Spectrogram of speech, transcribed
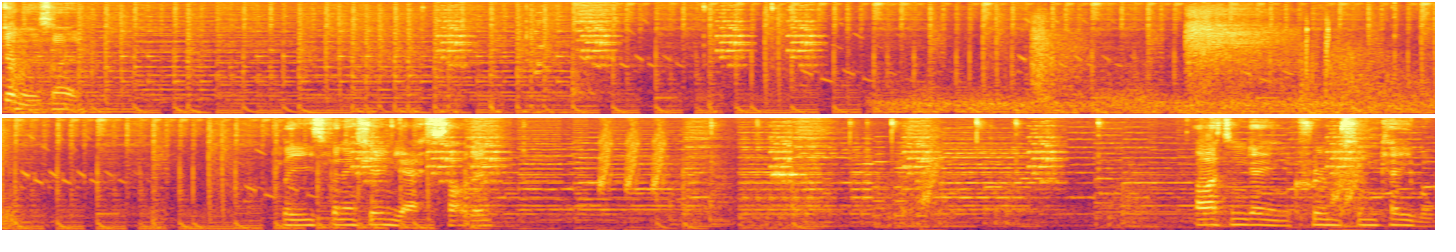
Don't really say. Please finish him. Yes, that'll do. Item gain Crimson Cable.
